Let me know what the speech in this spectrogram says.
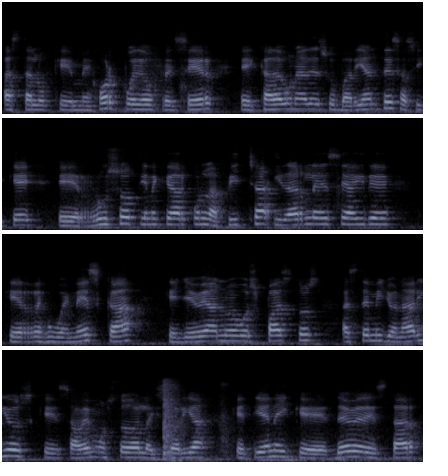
hasta lo que mejor puede ofrecer eh, cada una de sus variantes. Así que eh, Russo tiene que dar con la ficha y darle ese aire que rejuvenezca, que lleve a nuevos pastos a este Millonarios que sabemos toda la historia que tiene y que debe de estar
